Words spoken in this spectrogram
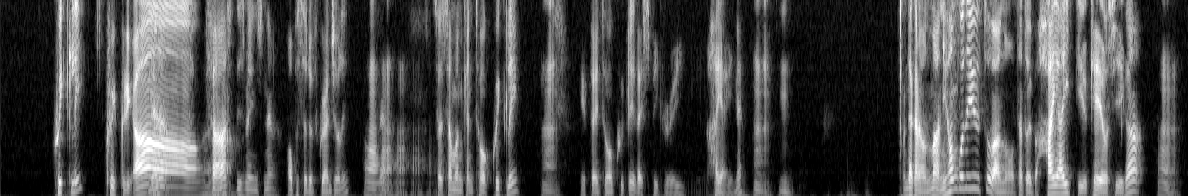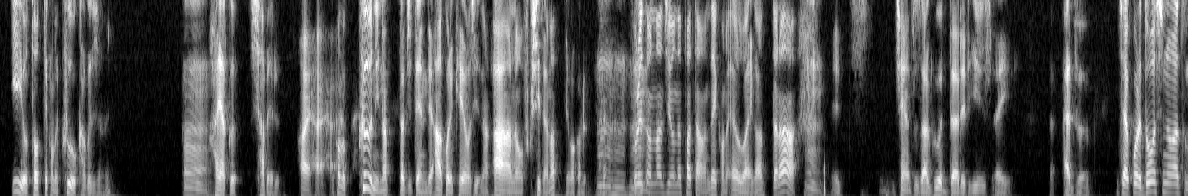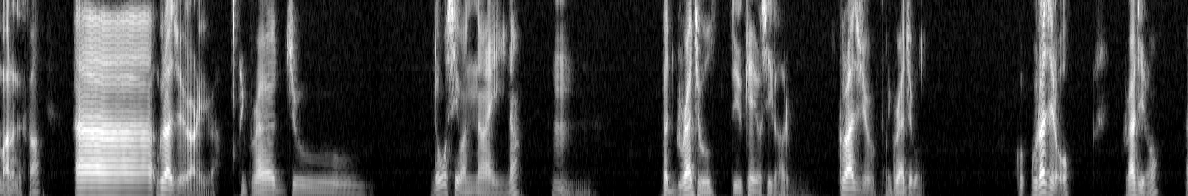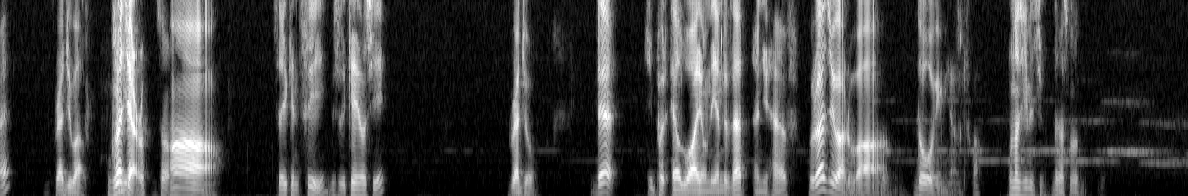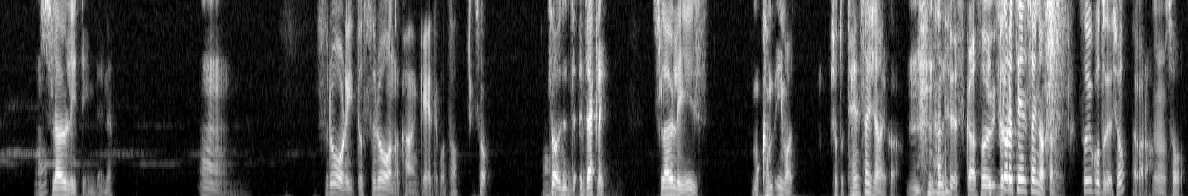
quickly, quickly. ああ。fast. This means no, opposite of gradually. うんうんうん So someone can talk quickly. うん。If they talk quickly, they speak very 早いね。うん。だから、まあ、日本語で言うと、あの、例えば、早いっていう形容詞が、うん。いいを取って、この空を書くじゃない早く喋る。はいはい。この空になった時点で、あ、これ形容詞だ、あ、あの、副詞だなってわかる、うんうんうんそれと同じようなパターンで、この ly があったら、うん。it's, chances are good that it is a adverb. じゃあこれ動詞のやつもあるんですか？あーが。gradual 動詞はないな。うん。but gradual っていう形容詞がある。グラジュ。gradual. グラジロ？ラデオ？え？ラジュアル。グラジュアル？そう。ああ。So you can see, this is a KOC? グラジュアル。で、you put ly on the end of that and you have? ラジュアルはどういう意味なんですか？同じ意味ですよ。だからその、slowly って意味だよね。うん。スローリーとスローの関係ってこと？そう。そう、exactly. Slowly is もう今、ちょっと天才じゃないか。う んなんでですか？そういう、いつから天才になったそういうことでしょ？だから。のうん、そ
